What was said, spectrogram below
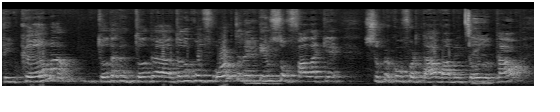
tem cama, toda, toda, todo o conforto, né? Tem um sofá lá que é super confortável, abre todo e tal.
